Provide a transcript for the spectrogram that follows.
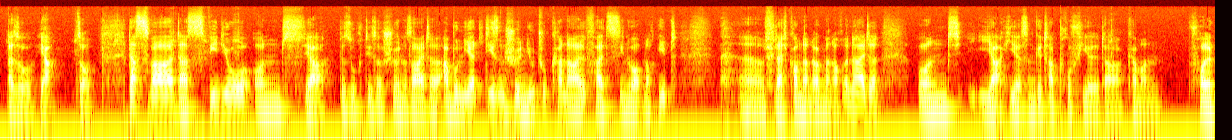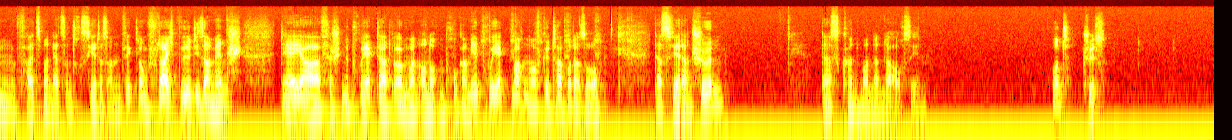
Also ja, so. Das war das Video und ja, besucht diese schöne Seite. Abonniert diesen schönen YouTube-Kanal, falls es ihn überhaupt noch gibt. Äh, vielleicht kommen dann irgendwann auch Inhalte. Und ja, hier ist ein GitHub-Profil, da kann man folgen, falls man jetzt interessiert ist an Entwicklung. Vielleicht will dieser Mensch, der ja verschiedene Projekte hat, irgendwann auch noch ein Programmierprojekt machen auf GitHub oder so. Das wäre dann schön. Das könnte man dann da auch sehen. und tschüss.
